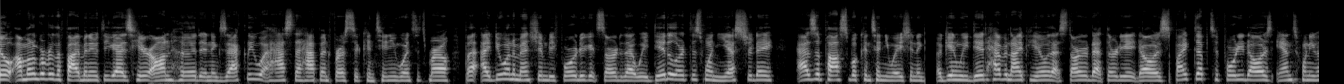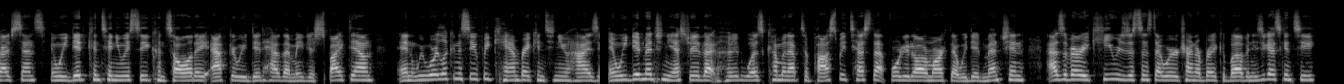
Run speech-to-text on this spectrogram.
So I'm to go over the five minute with you guys here on Hood and exactly what has to happen for us to continue going to tomorrow. But I do want to mention before we do get started that we did alert this one yesterday as a possible continuation. Again, we did have an IPO that started at $38, spiked up to $40.25, and we did continuously consolidate after we did have that major spike down. And we were looking to see if we can break continue highs. And we did mention yesterday that Hood was coming up to possibly test that $40 mark that we did mention as a very key resistance that we were trying to break above. And as you guys can see,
